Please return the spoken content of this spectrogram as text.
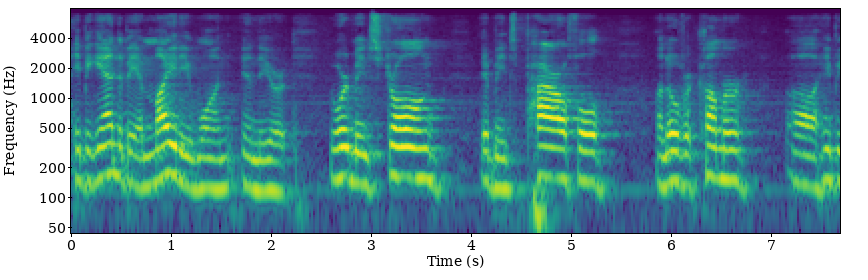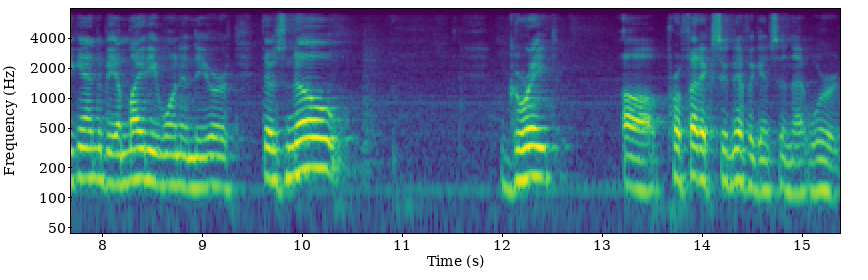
He began to be a mighty one in the earth. The word means strong. It means powerful, an overcomer. Uh, he began to be a mighty one in the earth. There's no great uh, prophetic significance in that word.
